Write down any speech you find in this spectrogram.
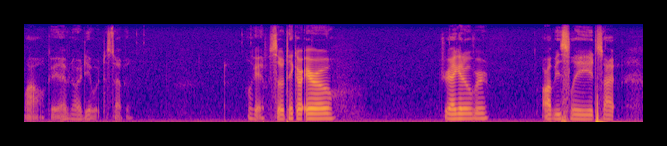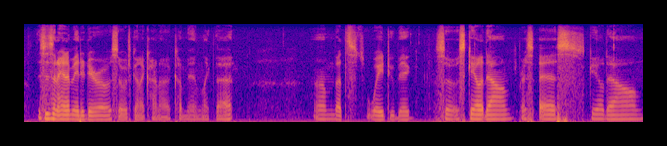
Wow, okay, I have no idea what just happened. Okay, so take our arrow, drag it over. Obviously, it's not, this is an animated arrow, so it's gonna kinda come in like that. Um, that's way too big. So scale it down, press S, scale down.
